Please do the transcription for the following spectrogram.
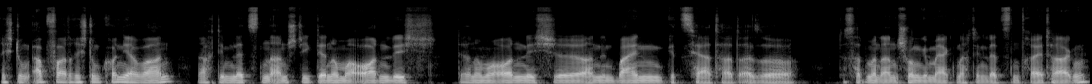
Richtung Abfahrt, Richtung Konya waren, nach dem letzten Anstieg, der nochmal ordentlich, der nochmal ordentlich äh, an den Beinen gezerrt hat. Also das hat man dann schon gemerkt nach den letzten drei Tagen.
